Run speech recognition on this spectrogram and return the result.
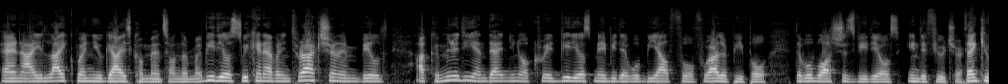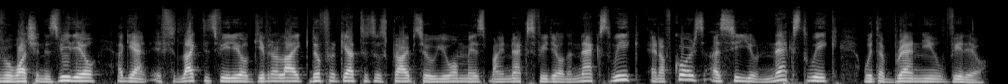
and I like when you guys comment under my videos. We can have an interaction and build a community and then, you know, create videos maybe that will be helpful for other people that will watch these videos in the future. Thank you for watching this video. Again, if you like this video, give it a like. Don't forget to subscribe so you won't miss my next video the next week. And of course, I'll see you next week with a brand new video.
